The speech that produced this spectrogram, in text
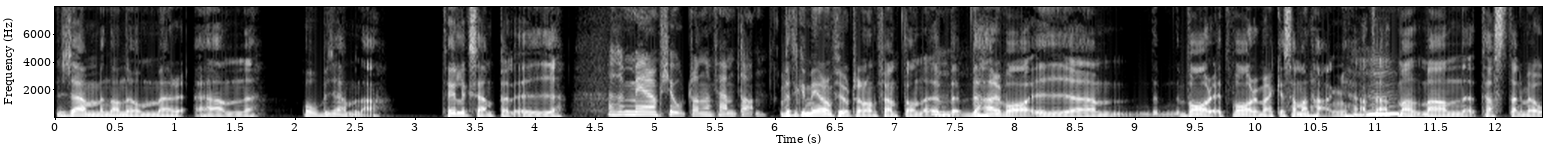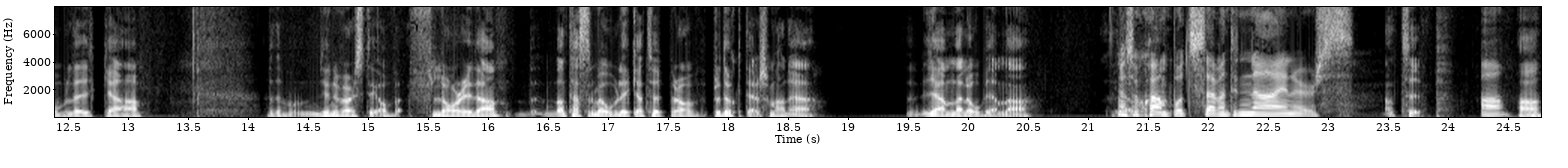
jämna nummer än ojämna. Till exempel i, Alltså mer än 14 än 15. vi tycker mer om 14 än 15. Mm. Det här var i eh, var ett varumärkessammanhang. Att, Mm. att man, man testade med olika University of Florida. Man testade med olika typer av produkter som hade jämna eller ojämna Alltså schampot 79ers. ja, typ. Ja. Ja.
